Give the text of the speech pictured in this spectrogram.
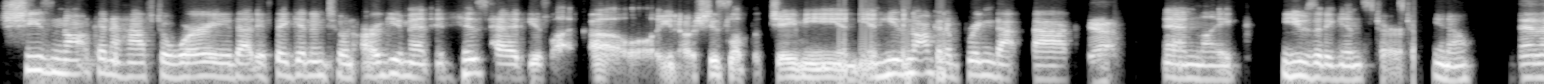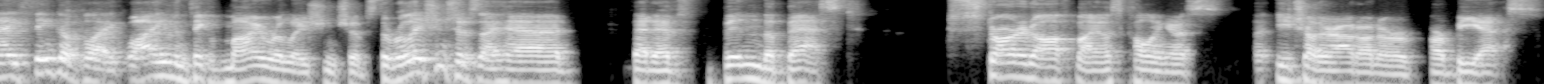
she's not going to have to worry that if they get into an argument in his head, he's like, oh, well, you know, she's slept with Jamie. And, and he's not going to bring that back yeah. and like use it against her, you know? And I think of like, well, I even think of my relationships. The relationships I had that have been the best started off by us calling us uh, each other out on our, our BS.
